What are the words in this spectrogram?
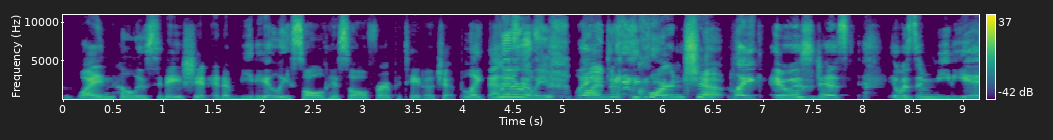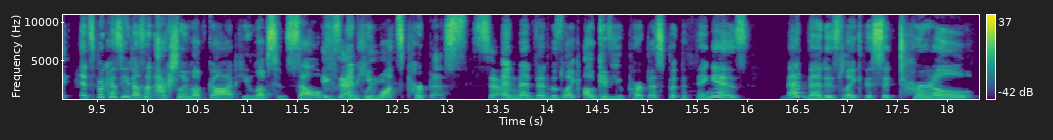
one hallucination and immediately sold his soul for a potato chip. Like that is his- Literally, like- one corn chip. like it was just it was immediate. It's because he doesn't actually love God, he loves himself. And he wants purpose. So And Medved was like, I'll give you purpose. But the thing is, Medved is like this eternal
